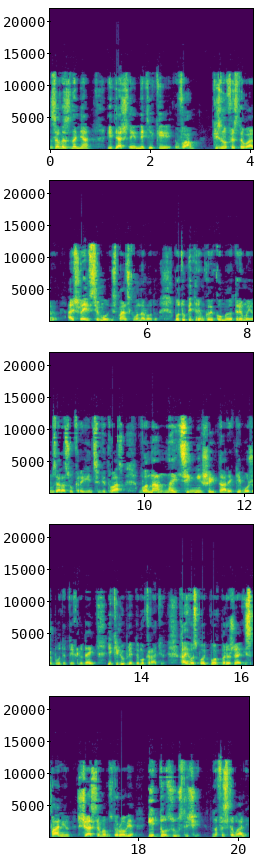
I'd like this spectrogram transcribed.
за визнання і вдячний не тільки вам. Кінофестивалю, а ще й всьому іспанському народу. Бо ту підтримку, яку ми отримуємо зараз, українці, від вас, вона найцінніший дар, який може бути тих людей, які люблять демократію. Хай Господь Бог береже Іспанію, щастя вам, здоров'я і до зустрічі на фестивалі.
